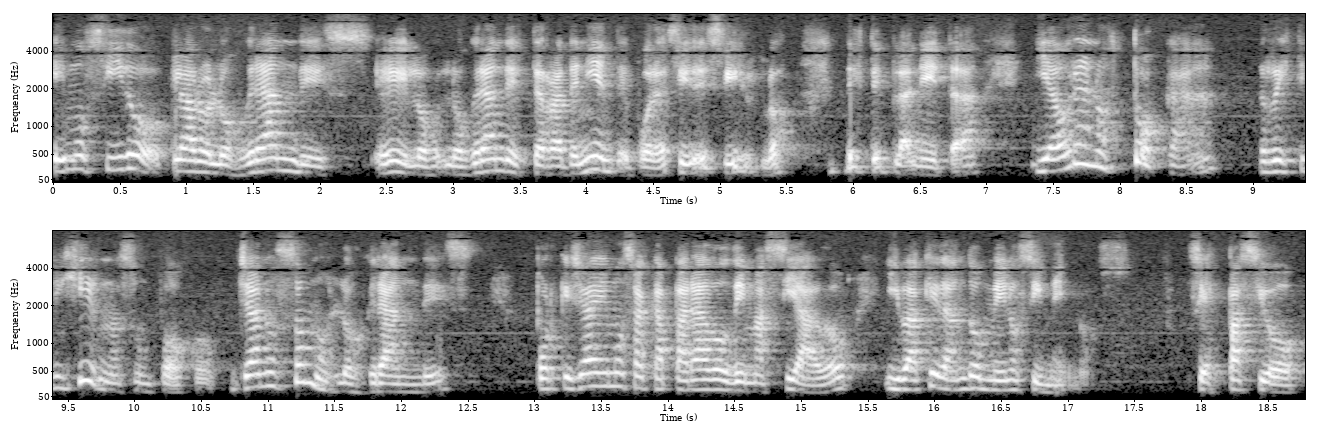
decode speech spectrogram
hemos sido, claro, los grandes, eh, los, grandes terratenientes, por así decirlo, de este planeta. Y ahora nos toca restringirnos un poco. Ya no somos los grandes, porque ya hemos acaparado demasiado y va quedando menos y menos. O sea, espacio,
